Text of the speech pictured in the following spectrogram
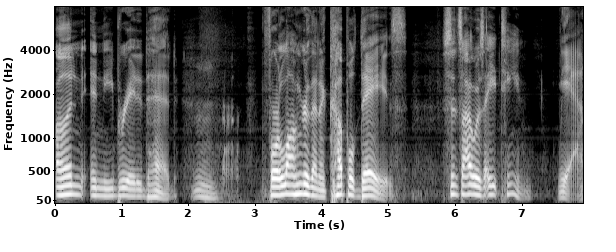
uninebriated head for longer than a couple days since i was 18 Yeah.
